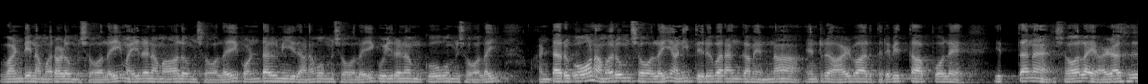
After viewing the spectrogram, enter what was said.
வண்டின மரளும் சோலை மயிலினம் ஆளும் சோலை கொண்டல் மீது அணவும் சோலை குயிலினம் கூவும் சோலை அண்டர்கோன் அமரும் சோலை அணி திருவரங்கம் என்ன என்று ஆழ்வார் தெரிவித்தா போல இத்தனை சோலை அழகு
